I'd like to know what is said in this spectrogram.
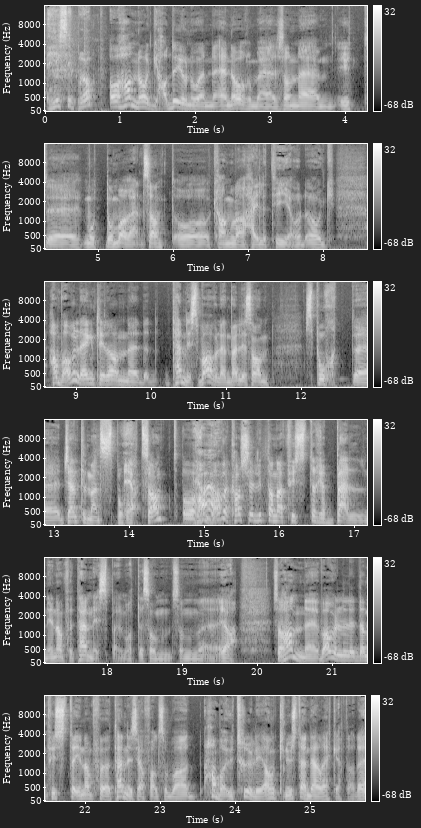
Sånn hissig propp. Og han òg hadde jo noen enorme sånn ut uh, mot dommeren, sant, og krangla hele tida. Og, og han var vel egentlig den eh, Tennis var vel en veldig sånn sport, uh, gentlemansport, sant? Og han Ja, ja. var vel kanskje litt den der første rebellen innenfor tennis, på en måte, som, som uh, Ja. Så han uh, var vel den første innenfor tennis, iallfall, som var Han var utrolig Han knuste en del racketer. Det,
